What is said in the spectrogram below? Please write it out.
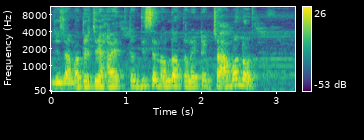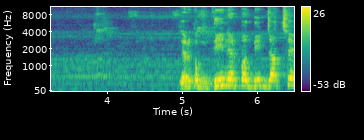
যে আমাদের যে হায়াতটা দিচ্ছেন আল্লাহ তালা এটা হচ্ছে আমানত। যেরকম দিনের পর দিন যাচ্ছে,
